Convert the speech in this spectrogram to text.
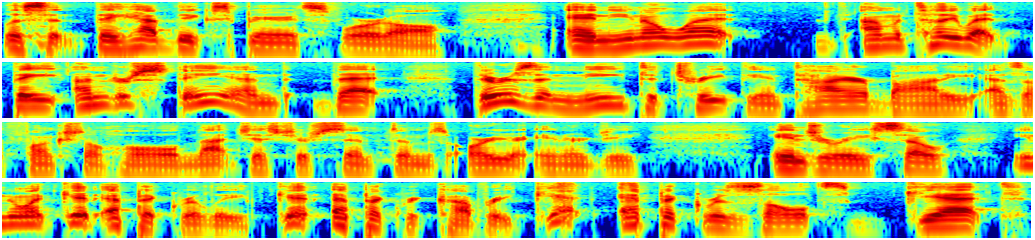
listen, they have the experience for it all. And you know what? I'm going to tell you what, they understand that there is a need to treat the entire body as a functional whole, not just your symptoms or your energy injury. So, you know what? Get epic relief, get epic recovery, get epic results, get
